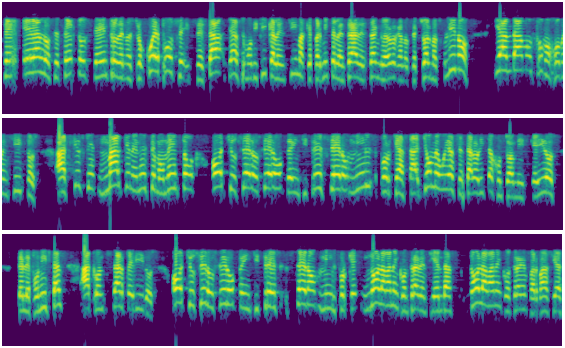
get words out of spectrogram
Se quedan los efectos dentro de nuestro cuerpo, se, se está, ya se modifica la enzima que permite la entrada de sangre al órgano sexual masculino y andamos como jovencitos. Así es que marquen en este momento 800 230 mil porque hasta yo me voy a sentar ahorita junto a mis queridos telefonistas a contestar pedidos. 800 230 mil porque no la van a encontrar en tiendas, no la van a encontrar en farmacias.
